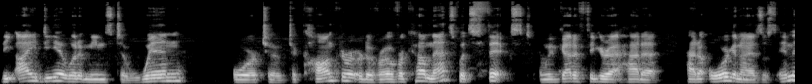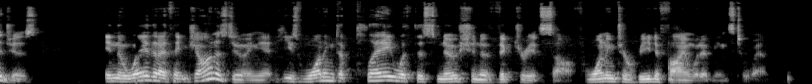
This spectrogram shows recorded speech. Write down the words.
the idea what it means to win or to, to conquer or to overcome, that's what's fixed. And we've got to figure out how to, how to organize those images. In the way that I think John is doing it, he's wanting to play with this notion of victory itself, wanting to redefine what it means to win.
